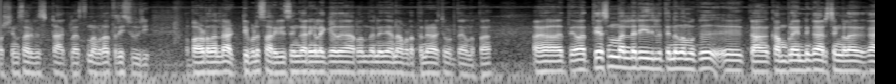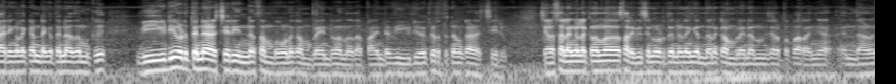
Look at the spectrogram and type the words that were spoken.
ഓഷ്യൻ സർവീസ് ടാക്ലസ് നമ്മുടെ തൃശ്ശൂർ അപ്പോൾ അവിടെ നല്ല അടിപൊളി സർവീസും കാര്യങ്ങളൊക്കെ അത് കാരണം തന്നെ ഞാൻ അവിടെ തന്നെ അയച്ചു കൊടുത്തതാണ് അപ്പോൾ അത്യാവശ്യം നല്ല രീതിയിൽ തന്നെ നമുക്ക് കംപ്ലൈന്റും കാര്യങ്ങൾ കാര്യങ്ങളൊക്കെ ഉണ്ടെങ്കിൽ തന്നെ അത് നമുക്ക് വീഡിയോ എടുത്ത് തന്നെ അയച്ചു തരും. ഇന്ന സംഭവമാണ് കംപ്ലൈന്റ് വന്നത്. അപ്പോൾ അതിന്റെ വീഡിയോ ഒക്കെ എടുത്തിട്ട് നമുക്ക് അയച്ചു തരും. ചില സ്ഥലങ്ങളിലൊക്കെ നമ്മൾ സർവീസിന് കൊടുത്തിട്ടുണ്ടെങ്കിൽ എന്താണ് കംപ്ലൈന്റ് എന്ന് ചിലപ്പോൾ പറഞ്ഞാൽ എന്താണ്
